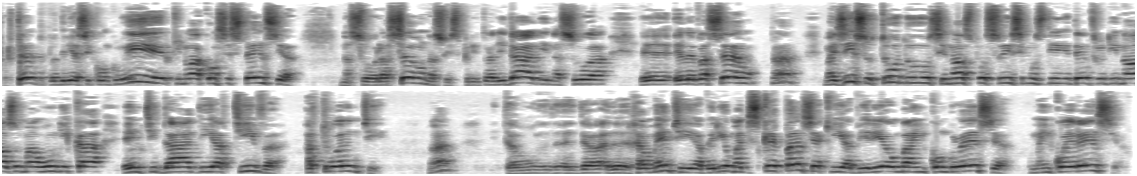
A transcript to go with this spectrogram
portanto, poderia se concluir que não há consistência na sua oração, na sua espiritualidade, na sua eh, elevação. Né? Mas isso tudo, se nós possuíssemos de, dentro de nós uma única entidade ativa, atuante. Né? Então, realmente haveria uma discrepância aqui, haveria uma incongruência, uma incoerência.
